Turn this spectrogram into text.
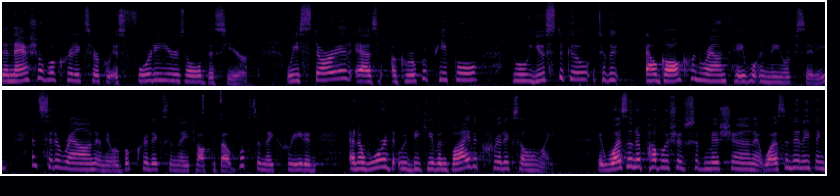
The National Book Critics Circle is 40 years old this year. We started as a group of people who used to go to the Algonquin Round Table in New York City and sit around, and they were book critics, and they talked about books, and they created an award that would be given by the critics only. It wasn't a publisher submission, it wasn't anything,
